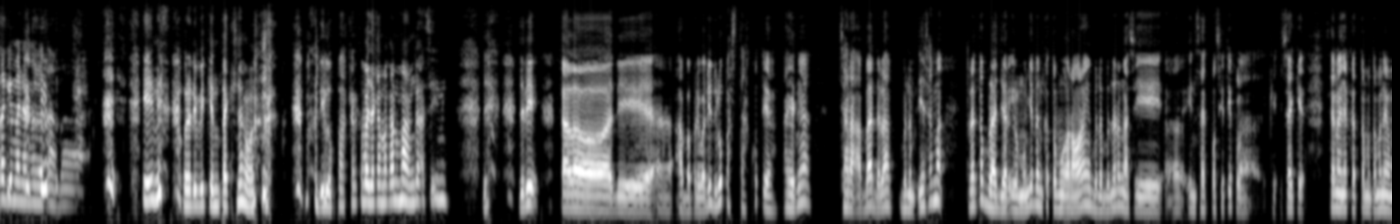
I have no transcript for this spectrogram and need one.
Bagaimana menurut Abah? ini udah dibikin teksnya malah dilupakan kebanyakan makan mangga sih ini jadi kalau di uh, abah pribadi dulu pas takut ya akhirnya cara abah adalah bener ya sama ternyata belajar ilmunya dan ketemu orang-orang yang benar-benar ngasih uh, insight positif lah. Saya saya nanya ke teman-teman yang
